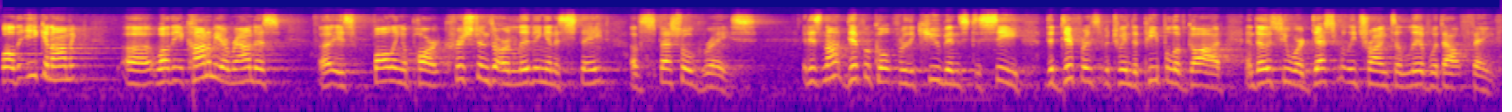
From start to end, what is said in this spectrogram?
While the economic, uh, while the economy around us uh, is falling apart, Christians are living in a state of special grace. It is not difficult for the Cubans to see the difference between the people of God and those who are desperately trying to live without faith.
